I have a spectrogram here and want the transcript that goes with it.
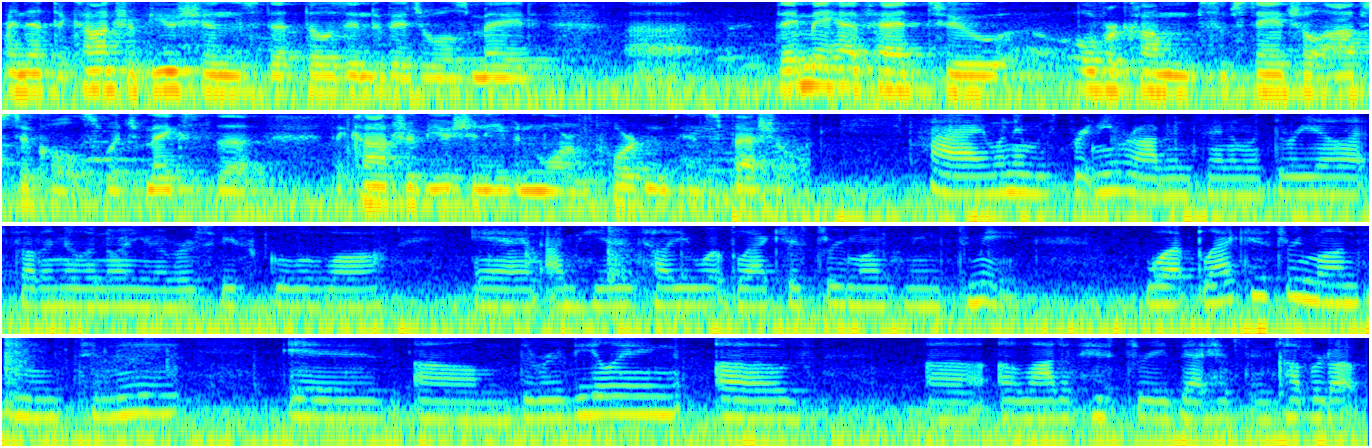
and that the contributions that those individuals made, uh, they may have had to overcome substantial obstacles, which makes the the contribution even more important and special. Hi, my name is Brittany Robinson. I'm a 3L at Southern Illinois University School of Law, and I'm here to tell you what Black History Month means to me. What Black History Month means to me is um, the revealing of uh, a lot of history that has been covered up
